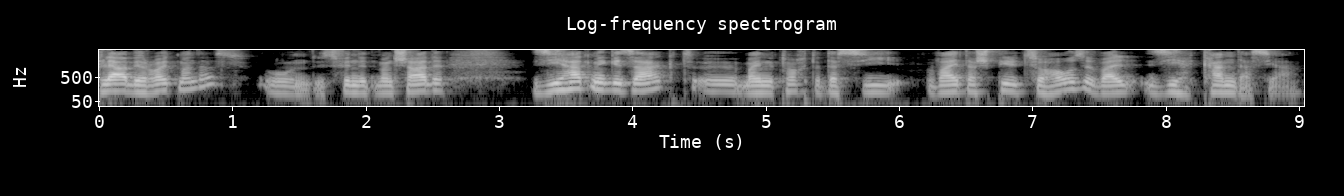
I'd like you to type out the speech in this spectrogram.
Klar bereut man das und es findet man schade. Sie hat mir gesagt, äh, meine Tochter, dass sie weiter spielt zu Hause, weil sie kann das ja.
